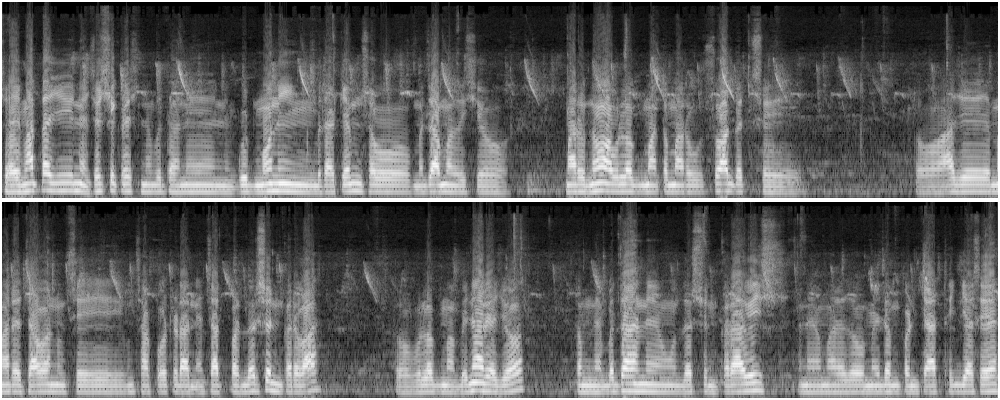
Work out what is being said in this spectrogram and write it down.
જય માતાજી ને જય શ્રી કૃષ્ણ બધાને ગુડ મોર્નિંગ બધા કેમ છો? મજામાં રહેશો મારું નવા વ્લોગમાં તમારું સ્વાગત છે. તો આજે મારે જવાનું છે ઊંચા કોટડાને જાત પર દર્શન કરવા. તો વ્લોગમાં બના રહેજો. તમને બધાને હું દર્શન કરાવીશ. અને અમારે તો મેડમ પણ ચાર થઈ ગયા છે.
